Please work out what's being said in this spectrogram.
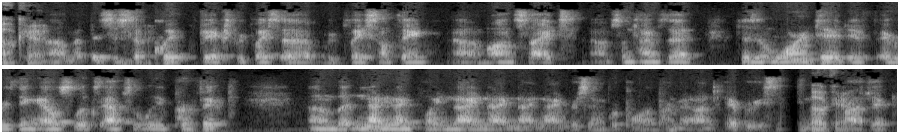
Okay. Um, if it's just a quick fix, replace a replace something um, on site. Um, sometimes that doesn't warrant it if everything else looks absolutely perfect. Um, but 99.9999% we're pulling a permit on every single okay. project.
